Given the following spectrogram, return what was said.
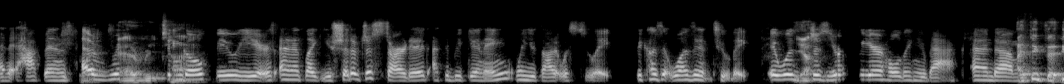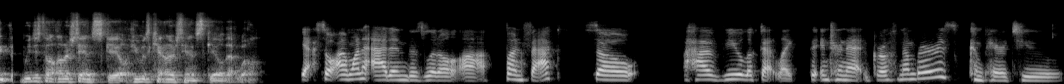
And it happens right. every, every single few years. And it's like, you should have just started at the beginning when you thought it was too late. because it wasn't too late. It was Yeah. just your fear holding you back. And um, I think that we just don't understand scale. Humans can't understand scale that well. yeah, so I want to add in this little uh, fun fact. So, have you looked at like the internet growth numbers compared to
